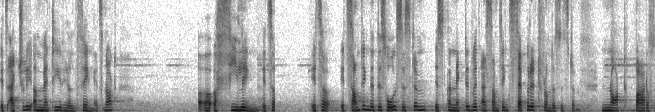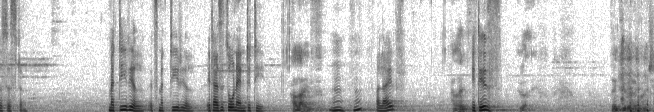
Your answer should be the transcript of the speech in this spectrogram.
it's actually a material thing. It's not a, a feeling. It's a, it's a, it's something that this whole system is connected with as something separate from the system, not part of the system. Material. It's material. It has its own entity. Alive. hmm Alive. Alive? It is. Alive. Thank you very much.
